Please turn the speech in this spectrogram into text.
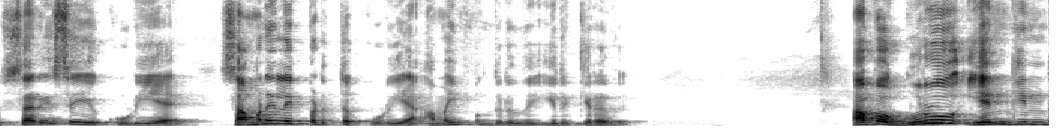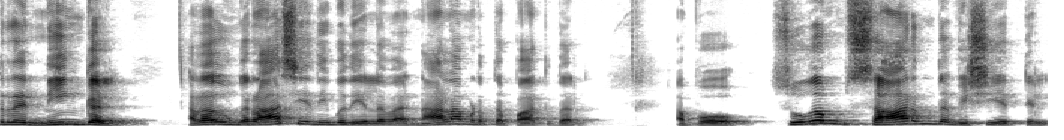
சரி செய்யக்கூடிய சமநிலைப்படுத்தக்கூடிய அமைப்புங்கிறது இருக்கிறது. அப்போ குரு என்கின்ற நீங்கள் அதாவது உங்கள் ராசி அதிபதி அல்லவா நாலாம் இடத்தை பார்க்குதார் அப்போது சுகம் சார்ந்த விஷயத்தில்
